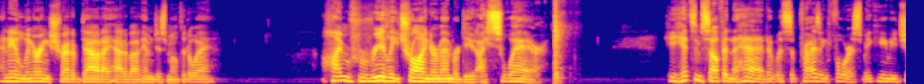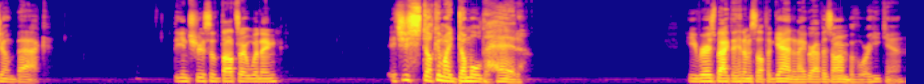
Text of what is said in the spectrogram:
Any lingering shred of doubt I had about him just melted away. I'm really trying to remember, dude, I swear. He hits himself in the head with surprising force, making me jump back. The intrusive thoughts are winning. It's just stuck in my dumb old head. He rears back to hit himself again, and I grab his arm before he can.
